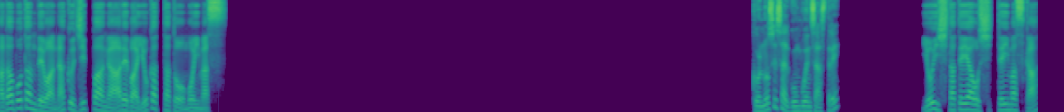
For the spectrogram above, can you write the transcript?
ただボタンではなくジッパーがあればよかったと思います。良い仕立て屋を知っていますか.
